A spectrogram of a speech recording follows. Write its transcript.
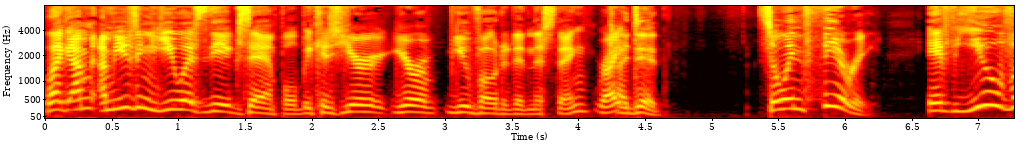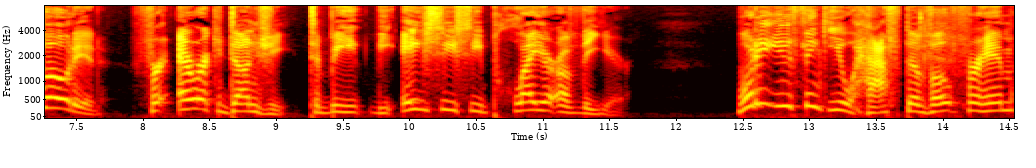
like I'm I'm using you as the example because you're you're you voted in this thing, right? I did. So, in theory, if you voted for Eric Dungey to be the ACC Player of the Year, wouldn't you think you have to vote for him?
